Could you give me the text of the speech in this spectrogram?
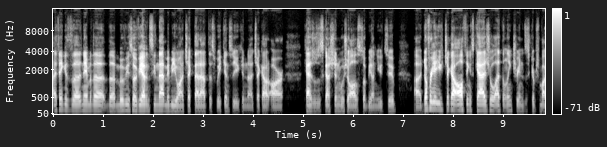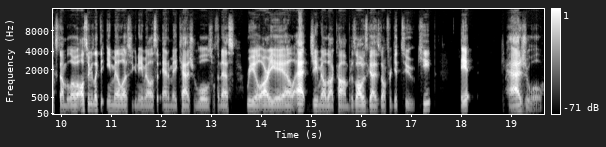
I think is the name of the the movie. So if you haven't seen that, maybe you want to check that out this weekend, so you can uh, check out our casual discussion, which will also be on YouTube. Uh, don't forget you can check out all things casual at the Linktree in the description box down below. Also, if you'd like to email us, you can email us at animecasuals with an S, real R E A L at gmail.com. But as always, guys, don't forget to keep it casual.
